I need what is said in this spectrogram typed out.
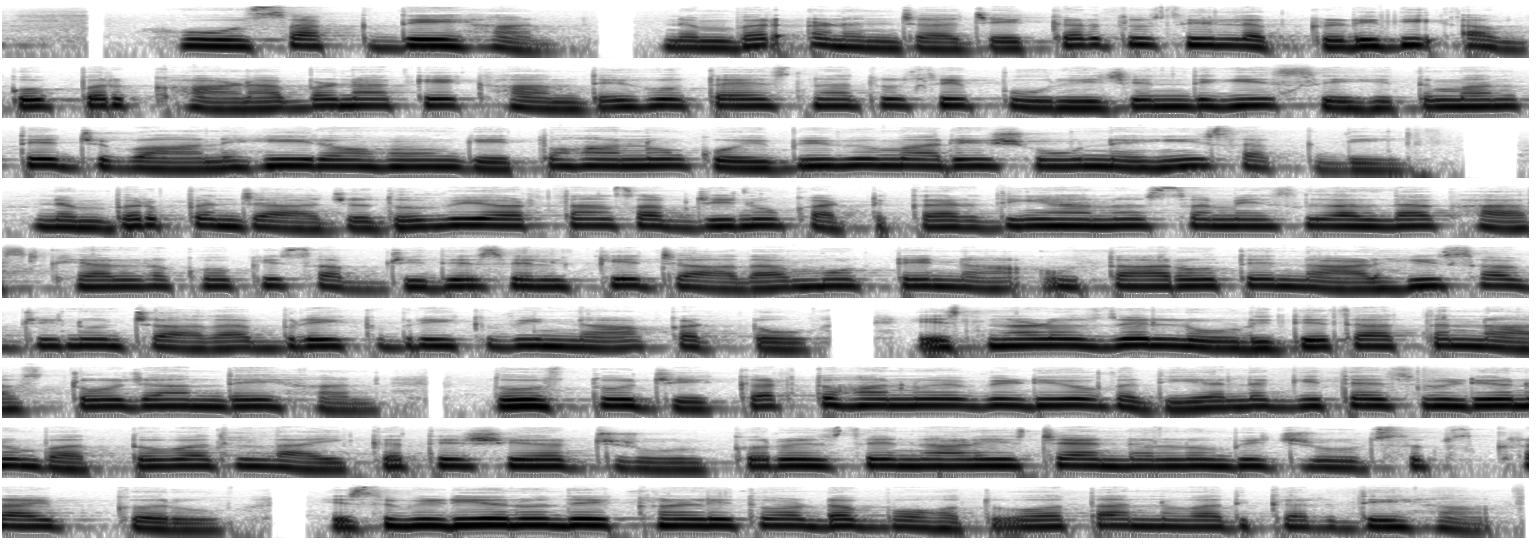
ਹੋ ਸਕਦੇ ਹਨ। ਨੰਬਰ 49 ਜੇਕਰ ਤੁਸੀਂ ਲੱਕੜੀ ਦੀ ਅੱਗ ਉੱਪਰ ਖਾਣਾ ਬਣਾ ਕੇ ਖਾਂਦੇ ਹੋ, ਤਾਂ ਇਸ ਨਾਲ ਤੁਸੀਂ ਪੂਰੀ ਜ਼ਿੰਦਗੀ ਸਿਹਤਮੰਦ ਤੇ ਜਵਾਨ ਹੀ ਰਹੋਗੇ। ਤੁਹਾਨੂੰ ਕੋਈ ਵੀ ਬਿਮਾਰੀ ਛੂ ਨਹੀਂ ਸਕਦੀ। ਨੰਬਰ 50 ਜਦੋਂ ਵੀ ਔਰਤਾਂ ਸਬਜ਼ੀ ਨੂੰ ਕੱਟ ਕਰਦੀਆਂ ਹਨ, ਉਸ ਸਮੇਂ ਇਸ ਗੱਲ ਦਾ ਖਾਸ ਖਿਆਲ ਰੱਖੋ ਕਿ ਸਬਜ਼ੀ ਦੇ ਸਿਲਕੇ ਜ਼ਿਆਦਾ ਮੋٹے ਨਾ ਉਤਾਰੋ ਤੇ ਨਾਲ ਹੀ ਸਬਜ਼ੀ ਨੂੰ ਜ਼ਿਆਦਾ ਬਰੀਕ-ਬਰੀਕ ਵੀ ਨਾ ਕੱਟੋ। ਇਸ ਨਾਲ ਉਸ ਦੇ ਲੋੜੀਂਦੇ ਤੱਤ ਨਸ਼ਟ ਹੋ ਜਾਂਦੇ ਹਨ। ਦੋਸਤੋ, ਜੇਕਰ ਤੁਹਾਨੂੰ ਇਹ ਵੀਡੀਓ ਵਧੀਆ ਲੱਗੀ ਤਾਂ ਇਸ ਵੀਡੀਓ ਨੂੰ ਵੱਧ ਤੋਂ ਵੱਧ ਲਾਈਕ ਅਤੇ ਸ਼ੇਅਰ ਜ਼ਰੂਰ ਕਰੋ। ਇਸ ਦੇ ਨਾਲ ਇਸ ਚੈਨਲ ਨੂੰ ਵੀ ਜ਼ਰੂਰ ਸਬਸਕ੍ਰਾਈਬ ਕਰੋ। ਇਸ ਵੀਡੀਓ ਨੂੰ ਦੇਖਣ ਲਈ ਤੁਹਾਡਾ ਬਹੁਤ-ਬਹੁਤ ਧੰਨਵਾਦ ਕਰਦੇ ਹਾਂ।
